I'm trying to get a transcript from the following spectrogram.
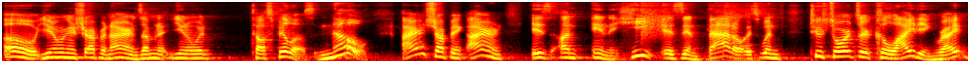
Oh, you know, we're going to sharpen irons. I'm going to, you know, toss pillows. No, iron sharpening iron is un, in heat, is in battle. It's when two swords are colliding, right?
